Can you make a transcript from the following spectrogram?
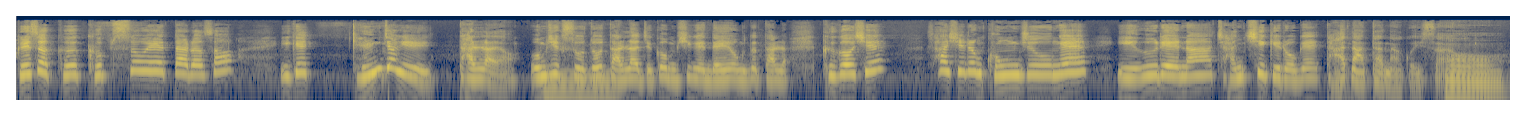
그래서 그 급수에 따라서 이게 굉장히 달라요. 음식 수도 달라지고 음식의 내용도 달라. 그것이 사실은 궁중의 이 의례나 잔치 기록에 다 나타나고 있어요. 어.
